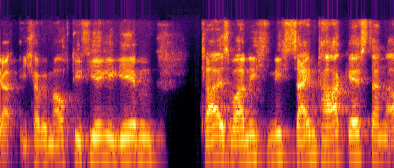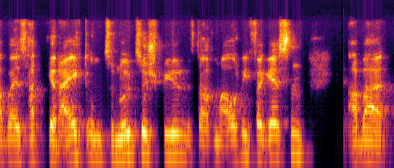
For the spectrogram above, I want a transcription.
Ja, ich habe ihm auch die 4 gegeben. Klar, es war nicht, nicht sein Tag gestern, aber es hat gereicht, um zu Null zu spielen. Das darf man auch nicht vergessen. Aber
